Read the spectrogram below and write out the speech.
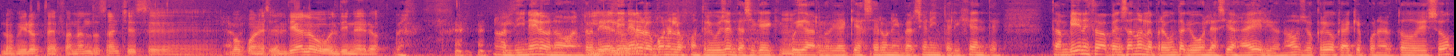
Los miro usted, Fernando Sánchez, eh, ¿vos pones el diálogo o el dinero? No, el dinero no, en realidad el dinero, lo ponen los contribuyentes, así que hay que mm. cuidarlo y hay que hacer una inversión inteligente. También estaba pensando en la pregunta que vos le hacías a Helio, ¿no? Yo creo que hay que poner todo eso,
